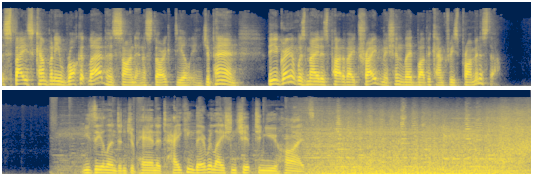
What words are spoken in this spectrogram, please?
Space company Rocket Lab has signed an historic deal in Japan. The agreement was made as part of a trade mission led by the country's Prime Minister. New Zealand and Japan are taking their relationship to new heights.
